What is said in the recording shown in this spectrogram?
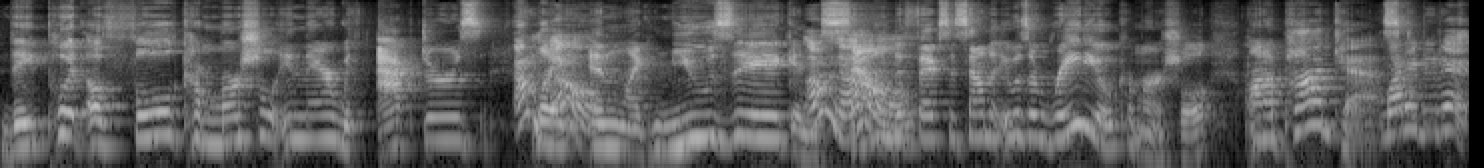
They put a full commercial in there with actors, Oh, like no. and like music and Oh, no. sound effects. It sounded it was a radio commercial on a podcast. Why did they do that?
